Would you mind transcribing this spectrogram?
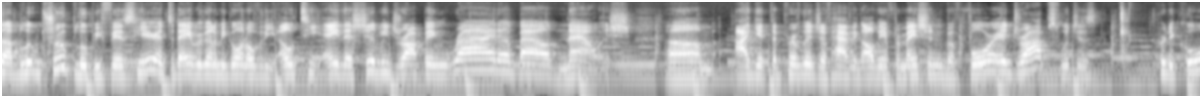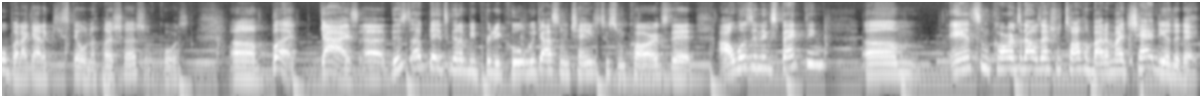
up, Loop Troop? LoopyFist here, and today we're going to be going over the OTA that should be dropping right about nowish. Um, I get the privilege of having all the information before it drops, which is pretty cool, but I gotta stay on the hush hush, of course. Um, but guys, uh, this update's gonna be pretty cool. We got some changes to some cards that I wasn't expecting. Um, and some cards that I was actually talking about in my chat the other day.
